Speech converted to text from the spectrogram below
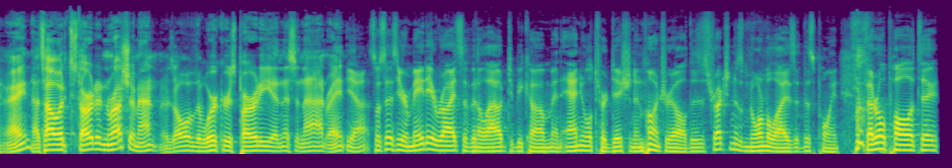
bit, yeah. right. That's how it started in Russia, man. There's all the Workers' Party and this and that, right? Yeah. So it says here Mayday riots have been allowed to become an annual tradition in Montreal. The destruction is normalized at this point. Federal politi-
